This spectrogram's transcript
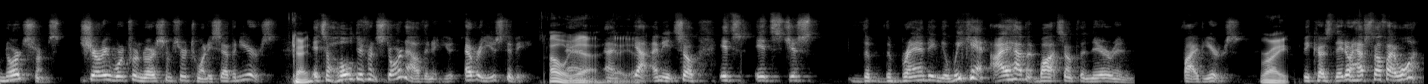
Nordstrom's. Sherry worked for Nordstrom's for 27 years. okay. It's a whole different store now than it ever used to be. Oh And- yeah, and, yeah, yeah, I mean, so it's it's just the the branding that we can't. I haven't bought something there in five years Right. because they don't have stuff I want.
